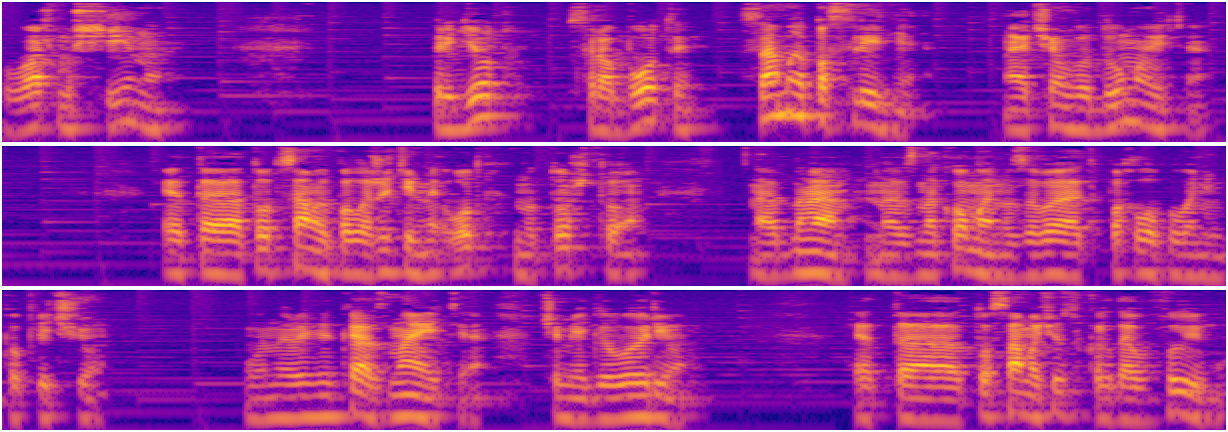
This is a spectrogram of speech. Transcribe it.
ваш мужчина придет с работы. Самое последнее, о чем вы думаете, это тот самый положительный отклик на то, что одна знакомая называет похлопыванием по плечу. Вы наверняка знаете, о чем я говорю. Это то самое чувство, когда вы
